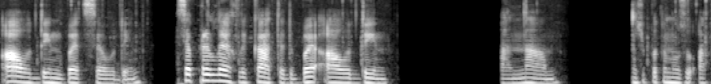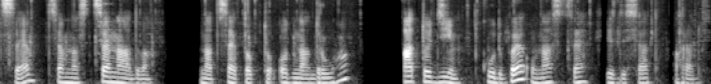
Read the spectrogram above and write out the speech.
А1, БЦ1. Це прилеглий катет БА1 на гіпотенузу АЦ. Це в нас С на 2 на С, тобто 1 друга. А тоді кут Б у нас це 60 градусів.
